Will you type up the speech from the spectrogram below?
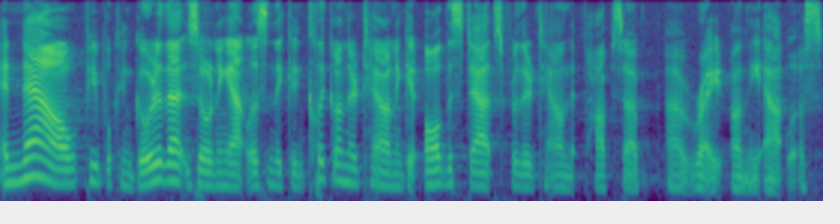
And now people can go to that zoning atlas and they can click on their town and get all the stats for their town that pops up uh, right on the atlas.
